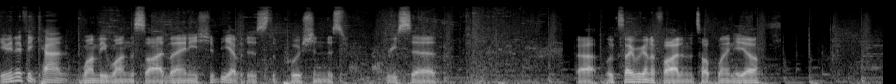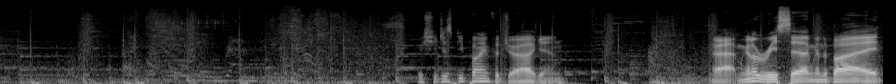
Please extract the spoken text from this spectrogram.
Even if he can't 1v1 the side lane, he should be able to just push and just reset. Uh, looks like we're gonna fight in the top lane here. We should just be playing for Dragon. Alright, I'm gonna reset. I'm gonna buy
